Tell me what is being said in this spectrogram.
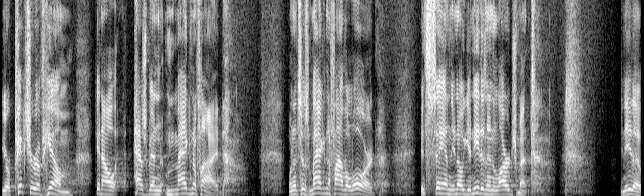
Your picture of Him, you know, has been magnified. When it says magnify the Lord, it's saying, you know, you need an enlargement. You need a,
